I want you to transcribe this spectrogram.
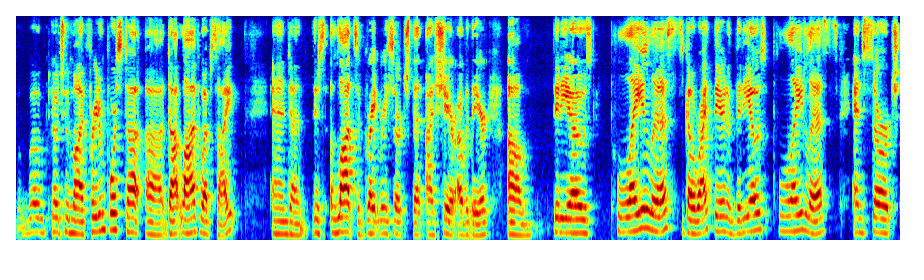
go to my freedomforce.live uh, website, and uh, there's lots of great research that I share over there. Um, videos, playlists. Go right there to videos, playlists, and search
